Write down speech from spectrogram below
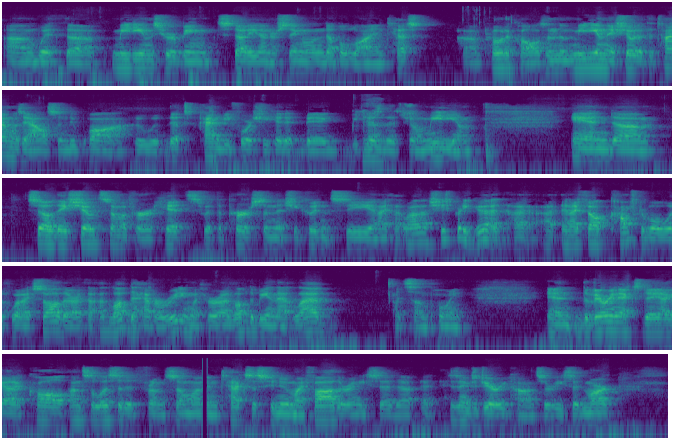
um, with uh, mediums who are being studied under single and double blind test uh, protocols. And the medium they showed at the time was Allison DuBois, who that's kind of before she hit it big because yeah. of the show Medium. And um, so they showed some of her hits with the person that she couldn't see, and I thought, well, she's pretty good. I, I, and I felt comfortable with what I saw there. I thought I'd love to have a reading with her. I'd love to be in that lab at some point. And the very next day, I got a call unsolicited from someone in Texas who knew my father, and he said, uh, his name's Jerry Conser. He said, Mark,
